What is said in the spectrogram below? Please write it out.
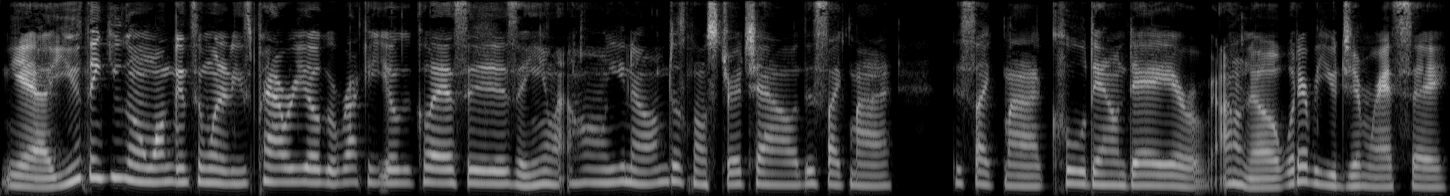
Yeah, you think you're gonna walk into one of these power yoga, rocket yoga classes, and you're like, oh, you know, I'm just gonna stretch out. This like my this like my cool down day, or I don't know, whatever you gym rats say.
